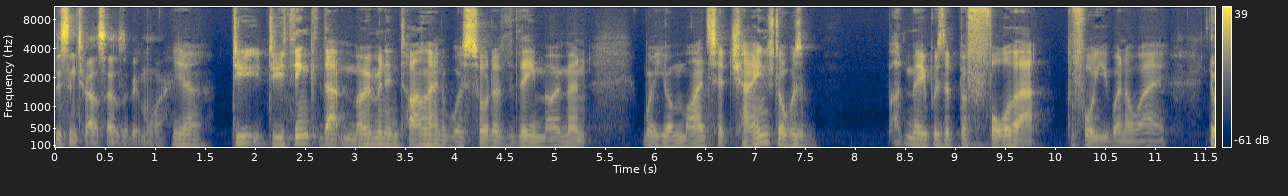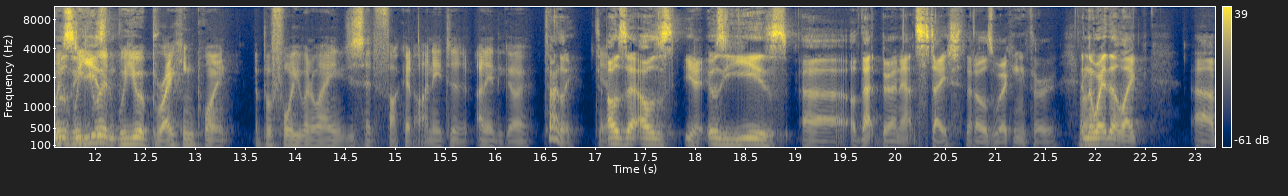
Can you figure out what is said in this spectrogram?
listen to ourselves a bit more. Yeah. Do you, do you think that moment in Thailand was sort of the moment where your mindset changed, or was it, pardon me, was it before that, before you went away? It was were, you years- at, were you a breaking point before you went away and you just said, fuck it, I need to, I need to go? Totally. I was, I was, yeah, it was years uh, of that burnout state that I was working through. And the way that like uh,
